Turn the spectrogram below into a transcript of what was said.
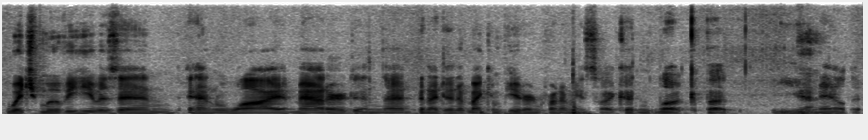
which movie he was in and why it mattered. And then and I didn't have my computer in front of me, so I couldn't look. But you Yeah. nailed it.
